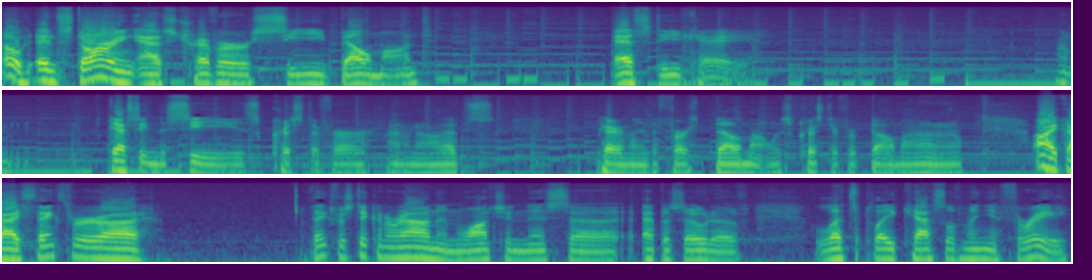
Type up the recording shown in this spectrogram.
Oh, and starring as Trevor C. Belmont, SDK. I'm guessing the C is Christopher. I don't know. That's apparently the first Belmont was Christopher Belmont. I don't know. All right, guys. Thanks for uh, thanks for sticking around and watching this uh, episode of Let's Play Castlevania 3.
